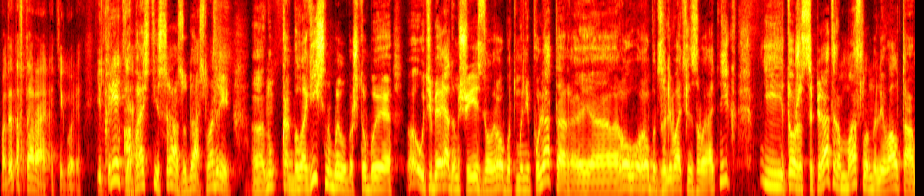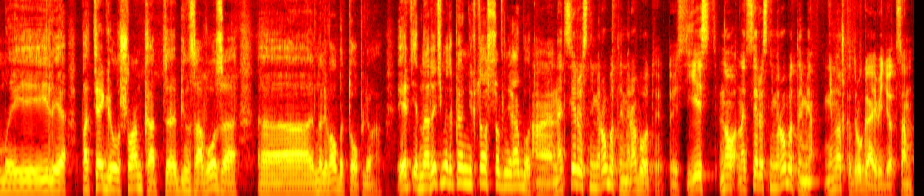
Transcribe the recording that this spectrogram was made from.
Вот это вторая категория. И третья... А прости, сразу, да, смотри. Э, ну, как бы логично было бы, чтобы э, у тебя рядом еще ездил робот-манипулятор, э, робот-заливатель-заворотник, и тоже с оператором масло наливал там или подтягивал шланг от бензовоза, наливал бы топливо. И над этим, я так понимаю, никто особо не работает. А, над сервисными роботами работают. То есть есть... Но над сервисными роботами немножко другая ведется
